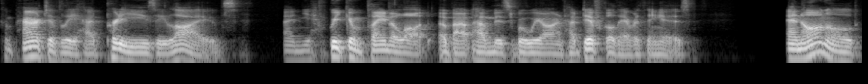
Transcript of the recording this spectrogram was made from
comparatively had pretty easy lives. And yet we complain a lot about how miserable we are and how difficult everything is. And Arnold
